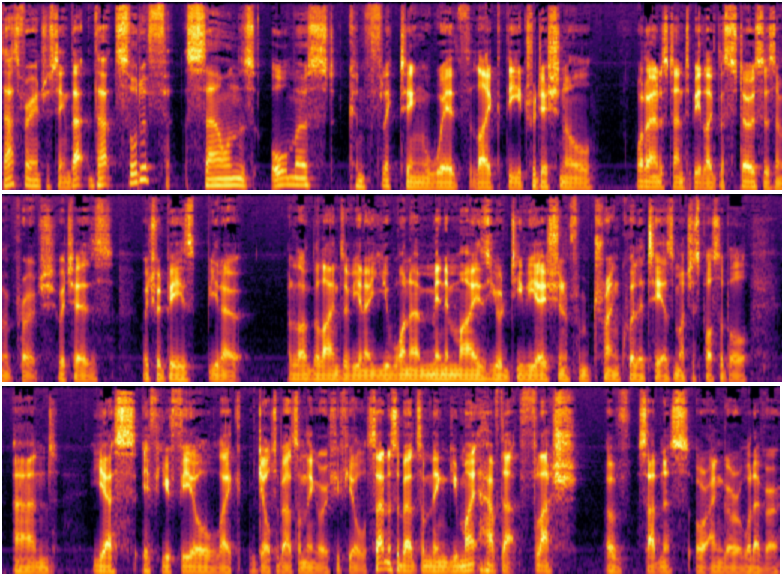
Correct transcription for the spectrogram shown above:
That's very interesting. That that sort of sounds almost conflicting with like the traditional what I understand to be like the stoicism approach, which is which would be you know along the lines of you know you want to minimize your deviation from tranquility as much as possible, and yes, if you feel like guilt about something or if you feel sadness about something, you might have that flash of sadness or anger or whatever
